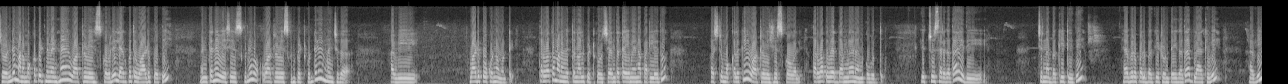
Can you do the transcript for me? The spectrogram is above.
చూడండి మనం మొక్క పెట్టిన వెంటనే వాటర్ వేసుకోవాలి లేకపోతే వాడిపోతాయి వెంటనే వేసేసుకుని వాటర్ వేసుకుని పెట్టుకుంటే మంచిగా అవి వాడిపోకుండా ఉంటాయి. తర్వాత మనం విత్తనాలు పెట్టుకోవచ్చు. ఎంత టైం అయినా పర్లేదు. ఫస్ట్ మొక్కలకి వాటర్ వేసేసుకోవాలి. తర్వాత వేద్దాంలే అని అనుకోవద్దు. ఇది చూసారు కదా ఇది చిన్న బకెట్ ఇది. యాభై రూపాయల బకెట్ ఉంటాయి కదా బ్లాక్వి అవి.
